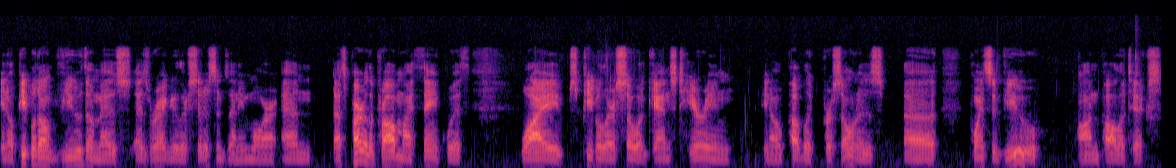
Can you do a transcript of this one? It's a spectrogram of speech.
you know people don't view them as as regular citizens anymore and that's part of the problem i think with why people are so against hearing you know public personas uh, points of view on politics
